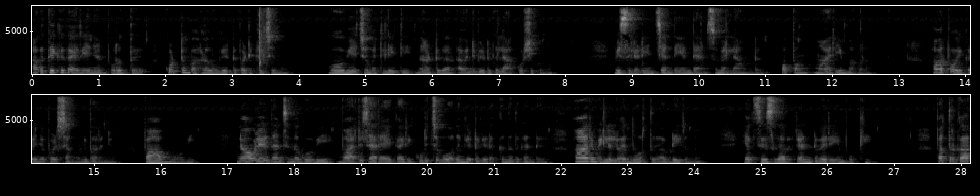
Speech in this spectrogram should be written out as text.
അകത്തേക്ക് കയറിയ ഞാൻ പുറത്ത് കൊട്ടും ബഹളവും കേട്ട് പടിക്കൽ ചെന്നു. ഗോവിയെ ചുമറ്റിലേറ്റി നാട്ടുകാർ അവന്റെ വിടുതൽ ആഘോഷിക്കുന്നു. വിസിലടിയും ചെണ്ടയും ഡാൻസും എല്ലാം ഉണ്ട്. ഒപ്പം മാരിയും മകളും. അവർ പോയി കഴിഞ്ഞപ്പോൾ ശങ്കുണ്ണി പറഞ്ഞു പാവം ഗോവി. നോവൽ എഴുതാൻ ചെന്ന ഗോവി വാറ്റു ചരയക്കാരി കുടിച്ച് ബോധം കേട്ട് കിടക്കുന്നത് കണ്ട് ആരുമില്ലല്ലോ എന്നോർത്ത് അവിടെ ഇരുന്നു. എക്സൈസുകാർ രണ്ടുപേരെയും പൊക്കി. പത്രക്കാർ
